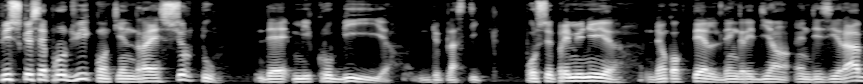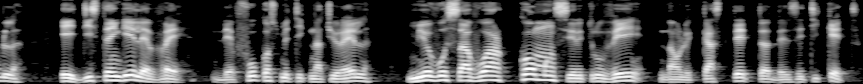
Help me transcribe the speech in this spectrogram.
puisque ces produits contiendraient surtout des microbilles de plastique. Pour se prémunir d'un cocktail d'ingrédients indésirables et distinguer les vrais des faux cosmétiques naturels, mieux vaut savoir comment s'y retrouver dans le casse-tête des étiquettes.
